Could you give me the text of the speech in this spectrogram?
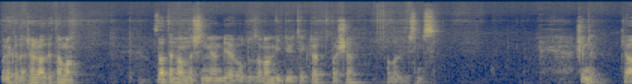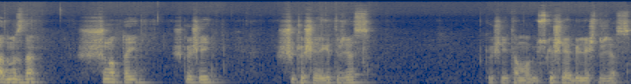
Buraya kadar herhalde tamam. Zaten anlaşılmayan bir yer olduğu zaman videoyu tekrar başa alabilirsiniz. Şimdi kağıdımızda şu noktayı, şu köşeyi şu köşeye getireceğiz. Köşeyi tam o üst köşeye birleştireceğiz.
